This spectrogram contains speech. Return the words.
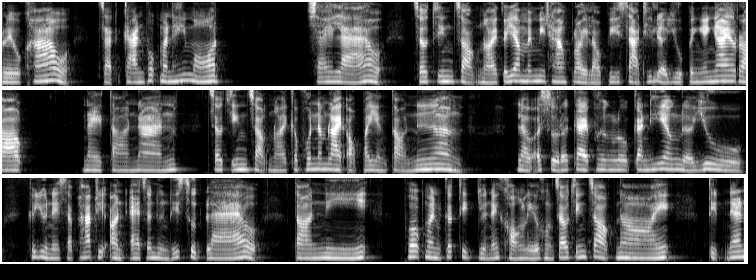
เร็วเข้า จัดการพวกมันให้หมด ใช่แล้ว เจ้าจิงจอกน้อยก็ย่อมไม่มีทางปล่อยเหล่าปีศาจที่เหลืออยู่ไปง่ายๆหรอก ในตอนนั้นเจ้าจิงจอกน้อยก็พ่นน้ำลายออกไปอย่างต่อเนื่อง เหล่าอสุรกายเพิงโลกันที่ยังเหลืออยู่ ก็อยู่ในสภาพที่อ่อนแอจนถึงที่สุดแล้ว ตอนนี้ พวกมันก็ติดอยู่ในของเหลวของเจ้าจิ้งจอกน้อย ติดแน่น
